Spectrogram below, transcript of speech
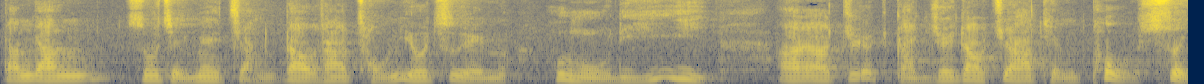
刚刚苏姐妹讲到，她从幼稚园父母离异啊，就感觉到家庭破碎，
